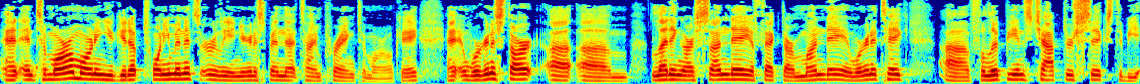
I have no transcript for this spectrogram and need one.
And, and tomorrow morning, you get up 20 minutes early, and you're going to spend that time praying tomorrow, okay? And, and we're going to start uh, um, letting our Sunday affect our Monday, and we're going to take uh, Philippians chapter 6 to be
